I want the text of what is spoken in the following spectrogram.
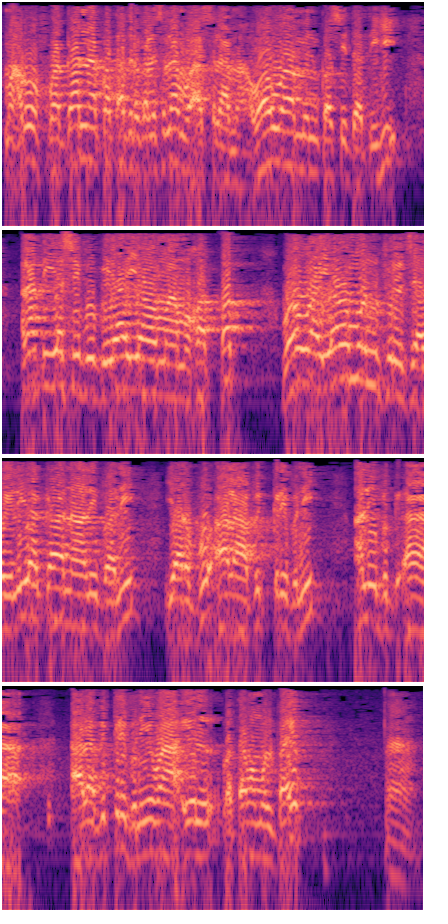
Ma'ruf. Wa kana qad adrak al-islam wa aslama. Wa huwa min qasidatihi. Alati yasibu biha yawma mukhattab wa huwa yaumun fil jahiliyah kana libani yarbu ala fikri bani ali uh, ala fikri bani wa'il wa tamamul bait nah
